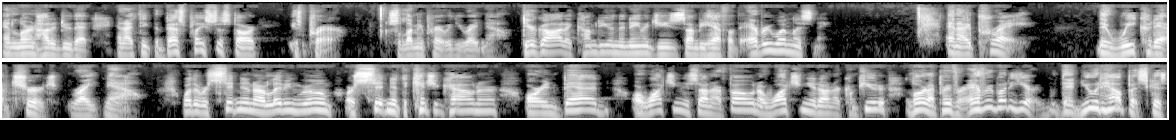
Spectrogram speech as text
and learn how to do that. And I think the best place to start is prayer. So let me pray with you right now. Dear God, I come to you in the name of Jesus on behalf of everyone listening. And I pray that we could have church right now whether we're sitting in our living room or sitting at the kitchen counter or in bed or watching this on our phone or watching it on our computer. Lord, I pray for everybody here that you would help us because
